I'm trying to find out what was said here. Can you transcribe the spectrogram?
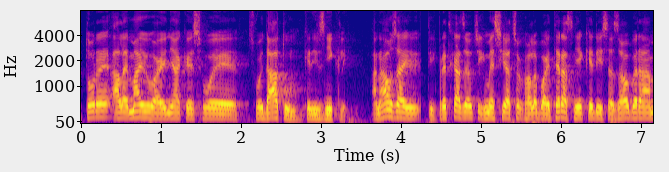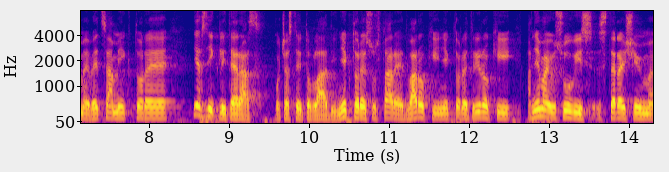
ktoré ale majú aj nejaké svoje, svoj dátum, kedy vznikli. A naozaj v tých predchádzajúcich mesiacoch alebo aj teraz niekedy sa zaoberáme vecami, ktoré nevznikli teraz počas tejto vlády. Niektoré sú staré 2 roky, niektoré 3 roky a nemajú súvis s terajším e,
